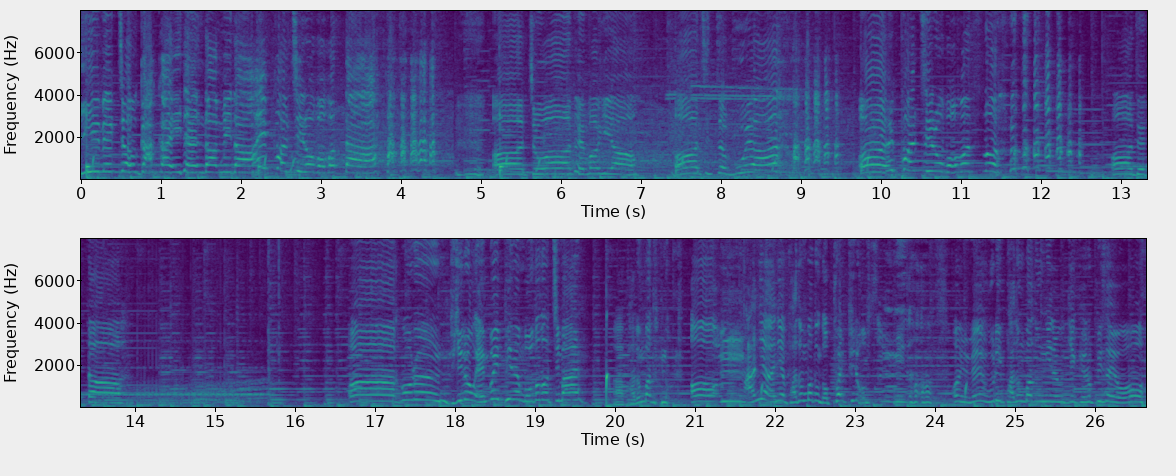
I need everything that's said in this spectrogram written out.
200점 가까이 된답니다! 핵펀치로 먹었다! 아, 좋아, 대박이야! 아, 진짜 뭐야! 아, 핵펀치로 먹었어! 아, 됐다. 아 골은 비록 MVP는 못 얻었지만 아 바둥바둥 어 음, 아니야 아니야. 바둥바둥 너프할 필요 없습니다. 아니 왜 우리 바둥바둥이를 이렇게 괴롭히세요?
